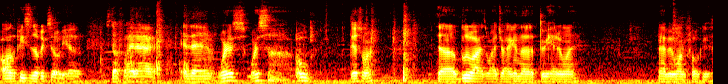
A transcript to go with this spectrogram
all the pieces of Exodia stuff like that. And then where's where's uh oh this one the blue eyes white dragon the three-headed one. Maybe one focus.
